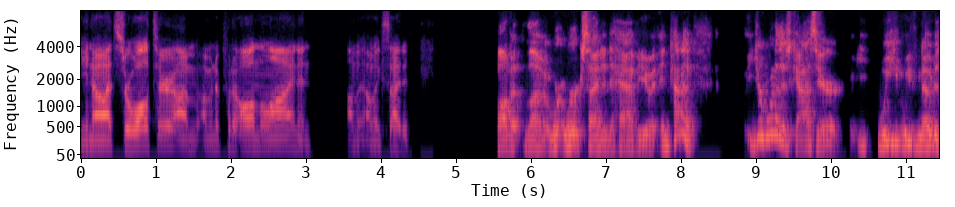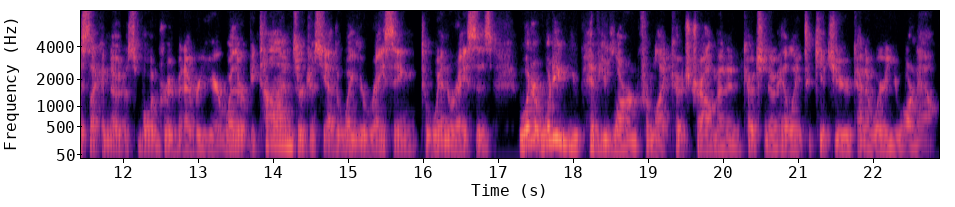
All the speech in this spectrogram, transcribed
you know, at Sir Walter, I'm I'm gonna put it all on the line, and I'm I'm excited. Love it, love it. We're we're excited to have you, and kind of you're one of those guys there. We we've noticed like a noticeable improvement every year, whether it be times or just yeah the way you're racing to win races. What are what do you have you learned from like Coach Troutman and Coach No Hilly to get you kind of where you are now?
